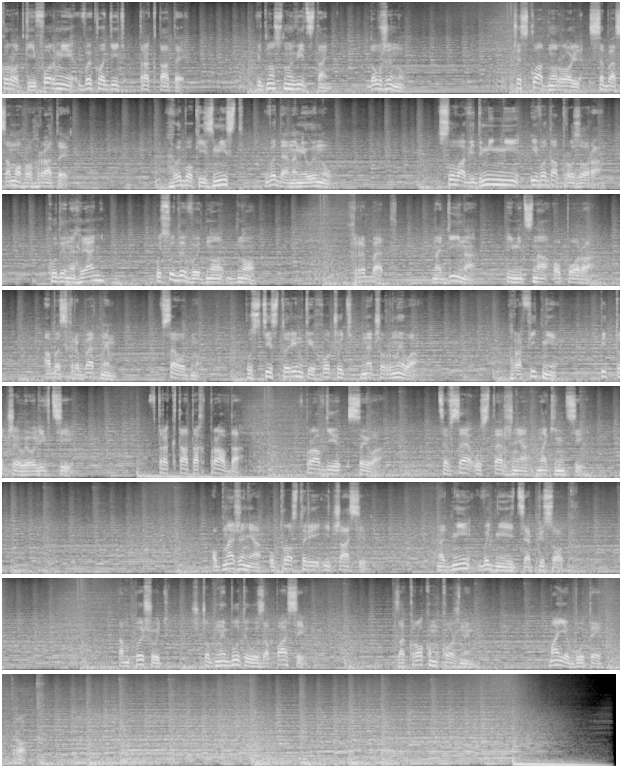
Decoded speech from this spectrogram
короткій формі викладіть трактати, відносну відстань, довжину. Чи складно роль себе самого грати? Глибокий зміст веде на мілину. Слова відмінні і вода прозора. Куди не глянь, усюди видно дно. Хребет надійна і міцна опора. А безхребетним все одно. Пусті сторінки хочуть не чорнила. Графітні підточили олівці. В трактатах правда, в правді сила. Це все у стержня на кінці. Обмеження у просторі і часі. На дні видніється пісок. Там пишуть, щоб не бути у запасі, за кроком кожним має бути крок.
